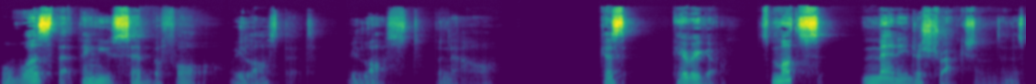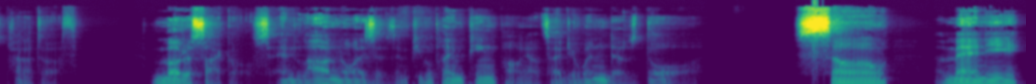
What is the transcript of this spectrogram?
What was that thing you said before? We lost it. We lost the now. Because here we go. It's much many distractions in this planet Earth. Motorcycles and loud noises and people playing ping pong outside your window's door. So many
